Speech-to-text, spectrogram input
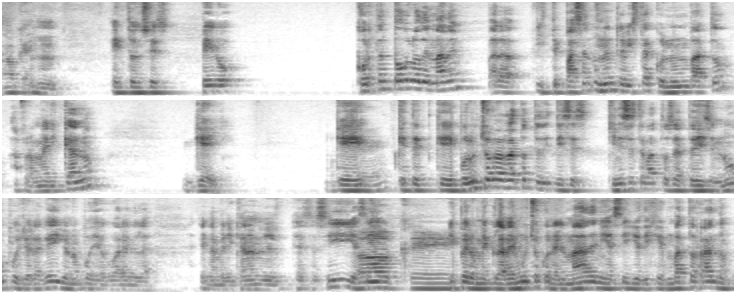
Ah, ok. Entonces, pero cortan todo lo de Madden para y te pasan una entrevista con un vato afroamericano gay. Que, que, te- que por un chorro de rato te di- dices, ¿quién es este vato? O sea, te dicen, no, pues yo era gay, yo no podía jugar en la en americano, en el, es así y así. Y pero me clavé mucho con el Madden y así, yo dije, un vato random.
